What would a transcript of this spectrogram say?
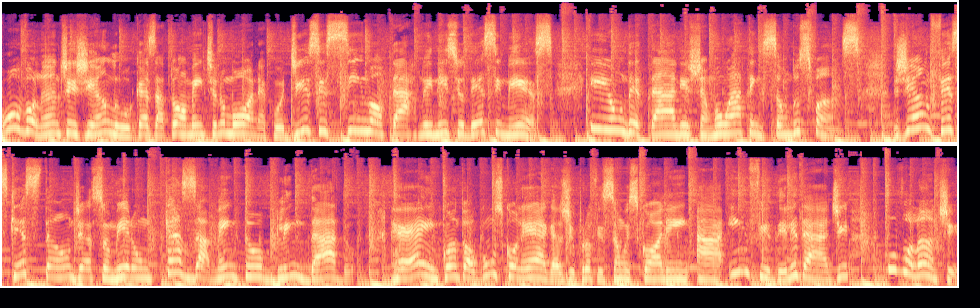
O volante Jean Lucas, atualmente no Mônaco, disse sim no altar no início desse mês. E um detalhe chamou a atenção dos fãs. Jean fez questão de assumir um casamento blindado. É, enquanto alguns colegas de profissão escolhem a infidelidade, o volante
